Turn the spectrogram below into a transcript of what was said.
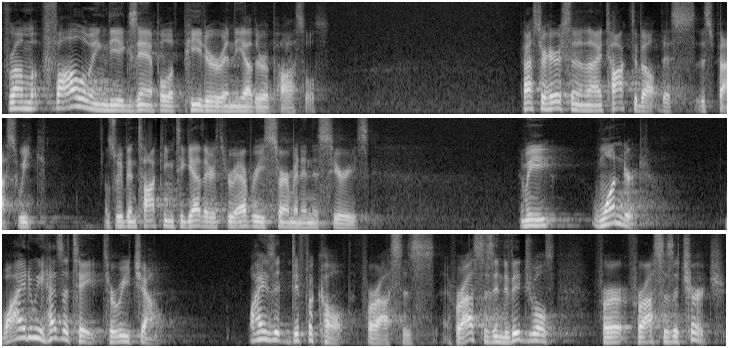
from following the example of Peter and the other apostles. Pastor Harrison and I talked about this this past week as we've been talking together through every sermon in this series. And we wondered why do we hesitate to reach out? Why is it difficult for us as, for us as individuals, for, for us as a church?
